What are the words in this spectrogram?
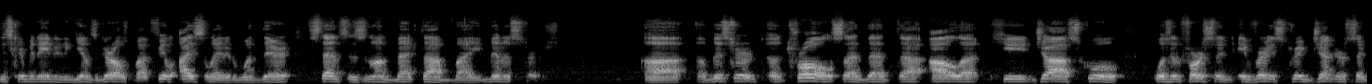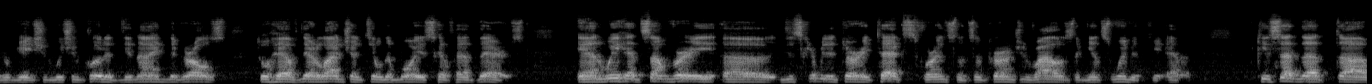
discriminating against girls, but feel isolated when their stance is not backed up by ministers. Uh, uh, Mr. Uh, Tryl said that uh, Al Hijra School was enforcing a very strict gender segregation, which included denying the girls to have their lunch until the boys have had theirs. And we had some very uh, discriminatory texts, for instance, encouraging violence against women, he added. He said that uh,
